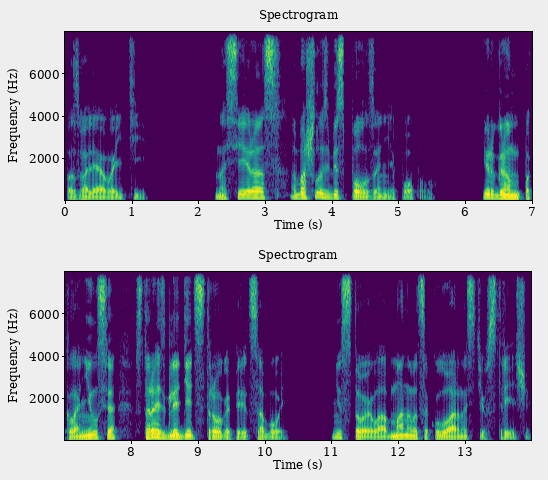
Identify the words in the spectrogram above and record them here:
позволяя войти. На сей раз обошлось без ползания по полу. Ирграм поклонился, стараясь глядеть строго перед собой. Не стоило обманываться кулуарностью встречи.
